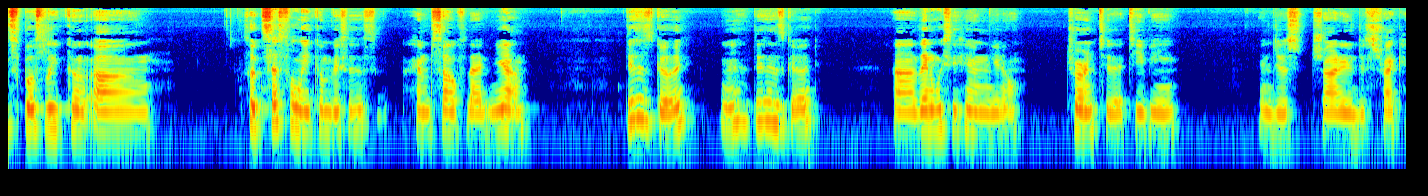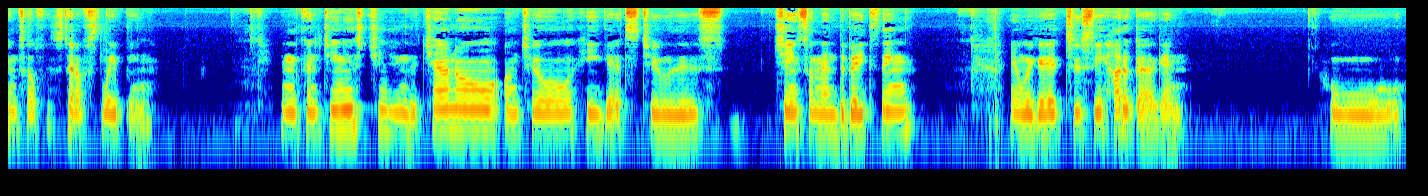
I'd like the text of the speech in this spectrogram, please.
supposedly uh, successfully convinces himself that, yeah, this is good, yeah, this is good, uh, then we see him, you know, turn to the TV and just try to distract himself instead of sleeping and continues changing the channel until he gets to this Chainsaw Man debate thing. And we get to see Haruka again. Who,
